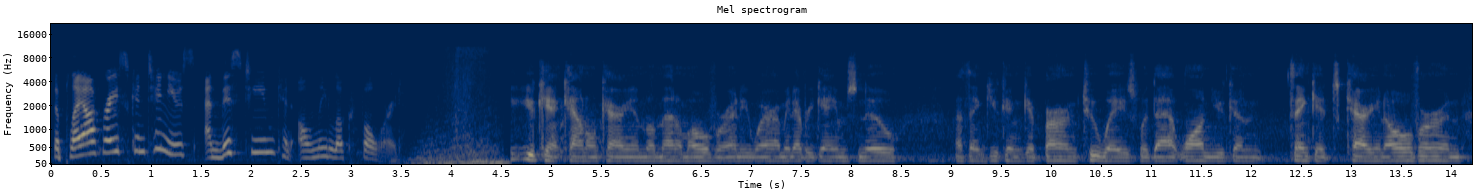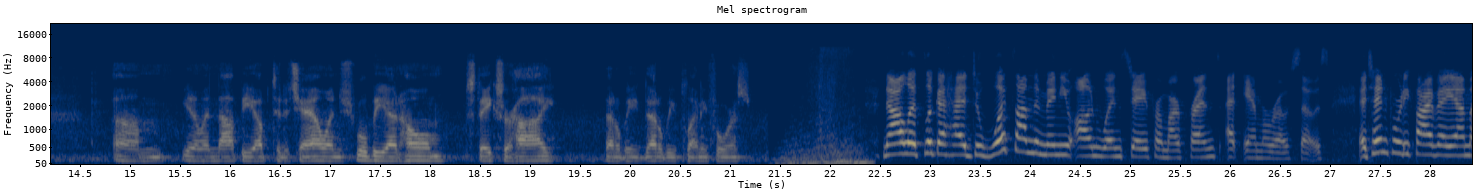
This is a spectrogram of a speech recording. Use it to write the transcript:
the playoff race continues, and this team can only look forward. You can't count on carrying momentum over anywhere. I mean, every game's new. I think you can get burned two ways with that. One, you can think it's carrying over and um, you know and not be up to the challenge. We'll be at home. Stakes are high. That'll be that'll be plenty for us. Now let's look ahead to what's on the menu on Wednesday from our friends at Amoroso's. At 10:45 a.m.,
